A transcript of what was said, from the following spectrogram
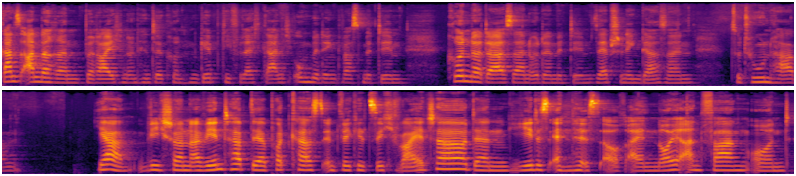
ganz anderen Bereichen und Hintergründen gibt, die vielleicht gar nicht unbedingt was mit dem Gründerdasein oder mit dem selbstständigen Dasein zu tun haben. Ja, wie ich schon erwähnt habe, der Podcast entwickelt sich weiter, denn jedes Ende ist auch ein Neuanfang und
